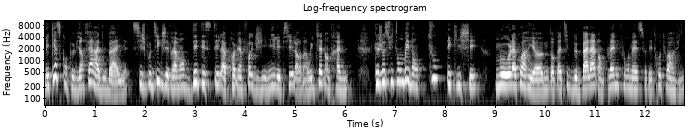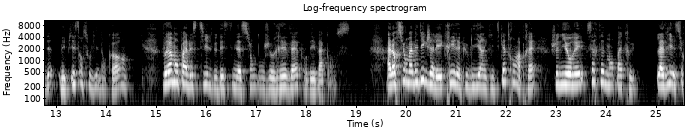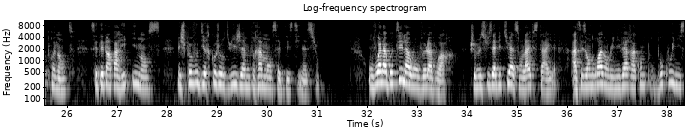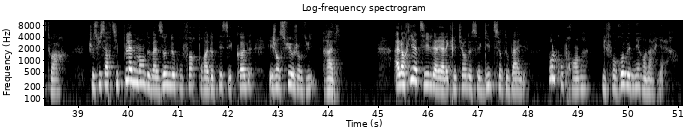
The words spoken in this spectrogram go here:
Mais qu'est-ce qu'on peut bien faire à Dubaï? Si je vous dis que j'ai vraiment détesté la première fois que j'y ai mis les pieds lors d'un week-end entre amis, que je suis tombée dans tous les clichés, Mall, aquarium, tentative de balade en pleine fournaise sur des trottoirs vides, mes pieds s'en souviennent encore. Vraiment pas le style de destination dont je rêvais pour des vacances. Alors si on m'avait dit que j'allais écrire et publier un guide quatre ans après, je n'y aurais certainement pas cru. La vie est surprenante. C'était un pari immense, mais je peux vous dire qu'aujourd'hui j'aime vraiment cette destination. On voit la beauté là où on veut la voir. Je me suis habituée à son lifestyle, à ces endroits dont l'univers raconte pour beaucoup une histoire. Je suis sortie pleinement de ma zone de confort pour adopter ces codes et j'en suis aujourd'hui ravie. Alors qu'y a-t-il derrière l'écriture de ce guide sur Dubaï? Pour le comprendre, il faut revenir en arrière.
